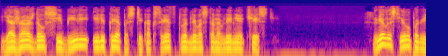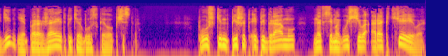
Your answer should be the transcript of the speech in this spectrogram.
«Я жаждал Сибири или крепости как средство для восстановления чести». Смелость его поведения поражает петербургское общество. Пушкин пишет эпиграмму на всемогущего Аракчеева,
